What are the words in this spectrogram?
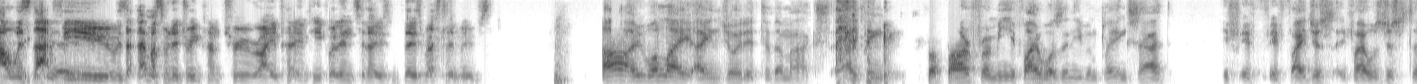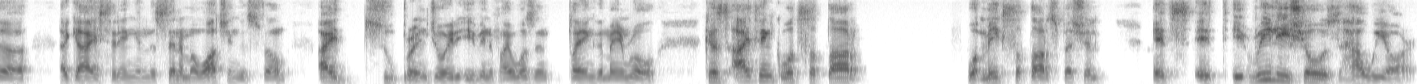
How was that for you? Was that that must have been a dream come true, right? Putting people into those those wrestling moves. Ah, well, I, I enjoyed it to the max. I think Sattar for me, if I wasn't even playing Saad, if if if I just if I was just uh, a guy sitting in the cinema watching this film, I super enjoyed it, even if I wasn't playing the main role. Because I think what Sattar, what makes Sattar special, it's it it really shows how we are.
